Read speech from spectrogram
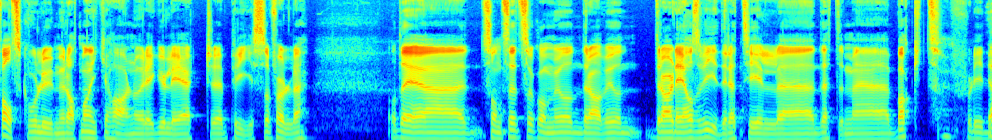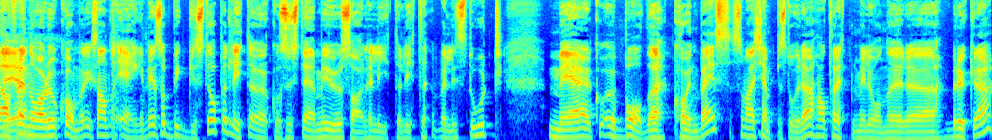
falske volumer at man ikke har noe regulert eh, pris å følge. Og det, sånn sett så kommer jo, drar, vi, jo- drar det oss videre til uh, dette med bakt. Fordi Ja, det for nå har det jo kommet, ikke sant? Egentlig så bygges det opp et lite økosystem i USA, eller lite og lite, veldig stort, med både Coinbase, som er kjempestore, har 13 millioner uh, brukere.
